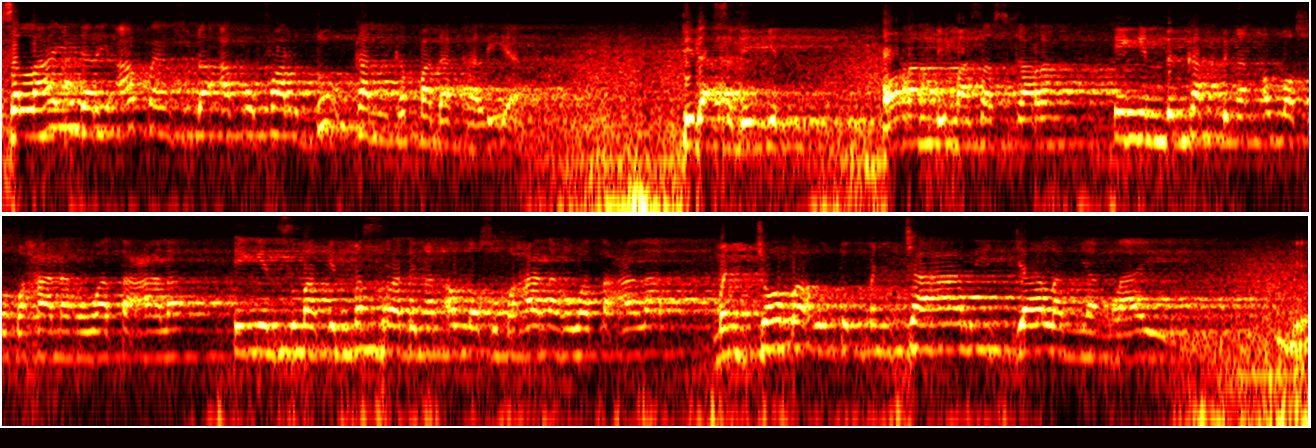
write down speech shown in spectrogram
Selain dari apa yang sudah aku fardukan kepada kalian. Tidak sedikit orang di masa sekarang ingin dekat dengan Allah Subhanahu wa taala, ingin semakin mesra dengan Allah Subhanahu wa taala, mencoba untuk mencari jalan yang lain. Ya.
